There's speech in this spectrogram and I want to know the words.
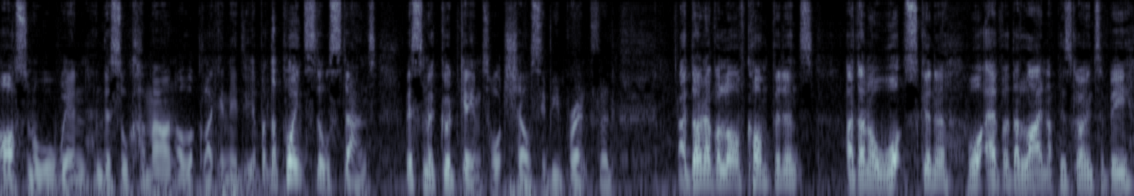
Arsenal will win and this will come out and I'll look like an idiot. But the point still stands. Is a good game to watch Chelsea v Brentford. I don't have a lot of confidence. I don't know what's gonna, whatever the lineup is going to be.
